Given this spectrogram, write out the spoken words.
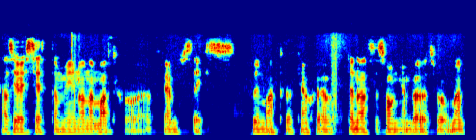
alltså jag har ju sett dem i några matcher, fem, sex, sju matcher kanske den här säsongen båda två, men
